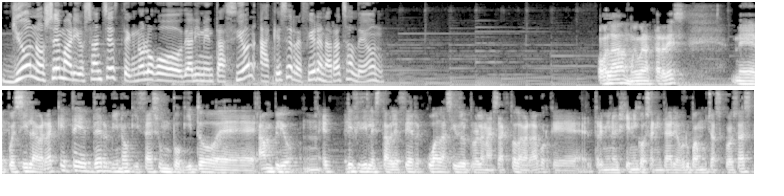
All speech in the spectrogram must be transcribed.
yo no sé, Mario Sánchez, tecnólogo de alimentación, ¿a qué se refieren a Racha León? Hola, muy buenas tardes. Eh, pues sí, la verdad que este término quizá es un poquito eh, amplio. Es difícil establecer cuál ha sido el problema exacto, la verdad, porque el término higiénico sanitario agrupa muchas cosas.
